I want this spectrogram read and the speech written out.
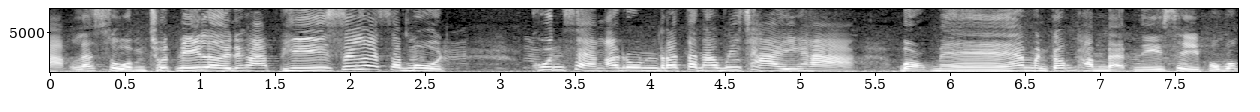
ากและสวมชุดนี้เลยนะคะ ผีเสื้อสมุทรคุณแสงอรุณรัตนวิชัยค่ะ บอกแหมมันต้องทำแบบนี้สิ เพราะว่า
